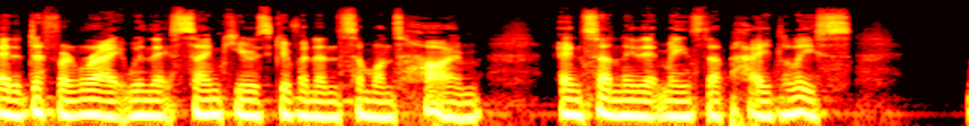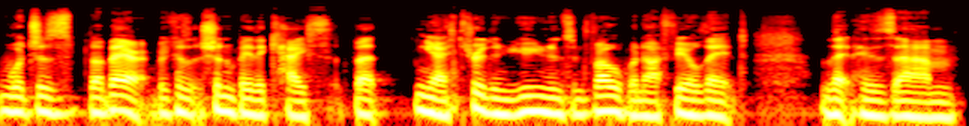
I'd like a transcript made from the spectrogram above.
at a different rate when that same care is given in someone's home, and suddenly that means they're paid less, which is barbaric because it shouldn't be the case. But you know, through the union's involvement, I feel that that has um,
